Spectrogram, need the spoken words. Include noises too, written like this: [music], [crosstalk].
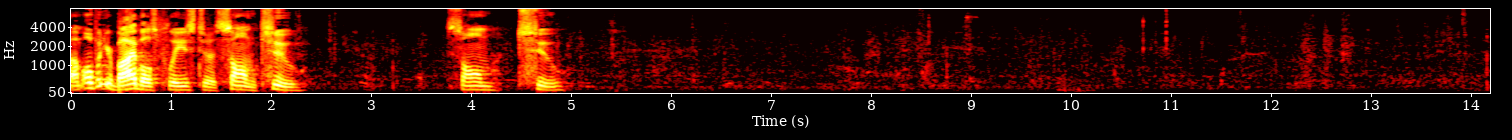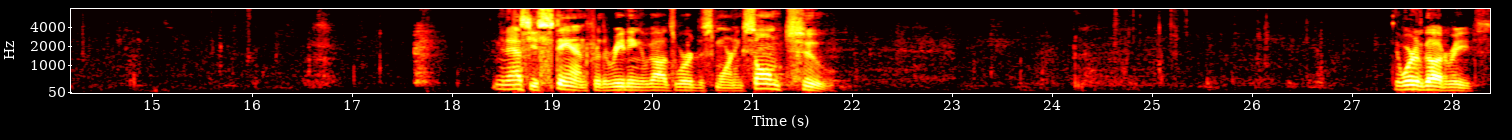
Um, open your Bibles, please, to Psalm 2. Psalm 2. I'm going to ask you to stand for the reading of God's Word this morning. Psalm 2. The Word of God reads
